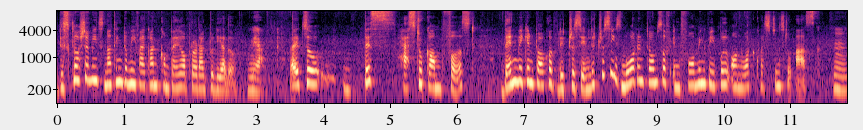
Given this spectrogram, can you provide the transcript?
disclosure means nothing to me if I can't compare your product to the other. Yeah. Right. So this has to come first then we can talk of literacy. And literacy is more in terms of informing people on what questions to ask. Hmm.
